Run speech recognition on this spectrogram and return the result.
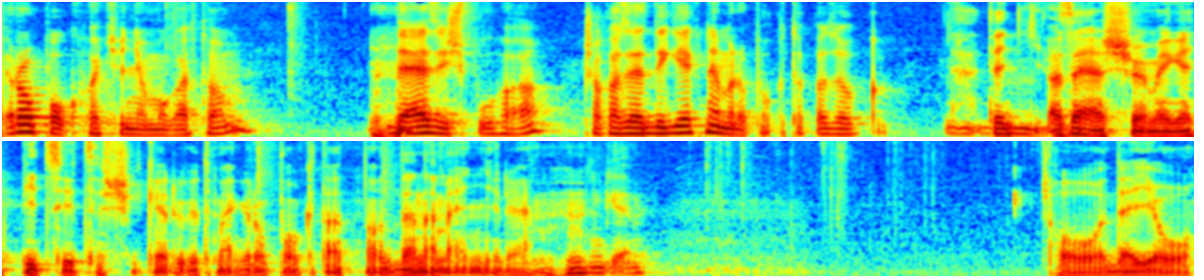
Ropog, hogyha nyomogatom, uh-huh. de ez is puha, csak az eddigiek nem ropogtak, azok... Hát egy, az első még egy picit sikerült megropogtatnod, de nem ennyire. Uh-huh. Igen. Ó, de jó.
